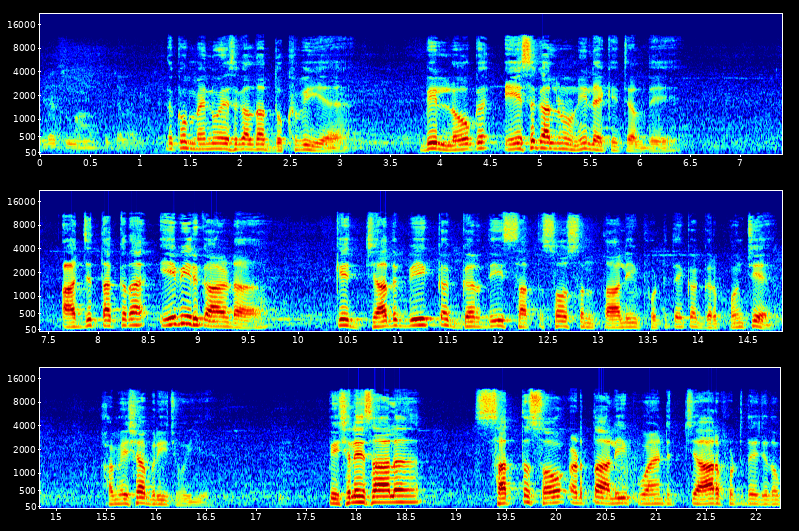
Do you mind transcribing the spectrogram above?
ਜਿਹੜਾ ਸਮਾਨ ਉੱਥੇ ਚਲਾ ਗਿਆ। ਦੇਖੋ ਮੈਨੂੰ ਇਸ ਗੱਲ ਦਾ ਦੁੱਖ ਵੀ ਹੈ ਵੀ ਲੋਕ ਇਸ ਗੱਲ ਨੂੰ ਨਹੀਂ ਲੈ ਕੇ ਚੱਲਦੇ। ਅੱਜ ਤੱਕ ਦਾ ਇਹ ਵੀ ਰਿਕਾਰਡ ਆ ਕਿ ਜਦ ਵੀ ਘੱਗਰ ਦੀ 747 ਫੁੱਟ ਤੇ ਘੱਗਰ ਪਹੁੰਚਿਆ, ਹਮੇਸ਼ਾ ਬਰੀਚ ਹੋਈ ਹੈ। ਪਿਛਲੇ ਸਾਲ 748.4 ਫੁੱਟ ਤੇ ਜਦੋਂ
